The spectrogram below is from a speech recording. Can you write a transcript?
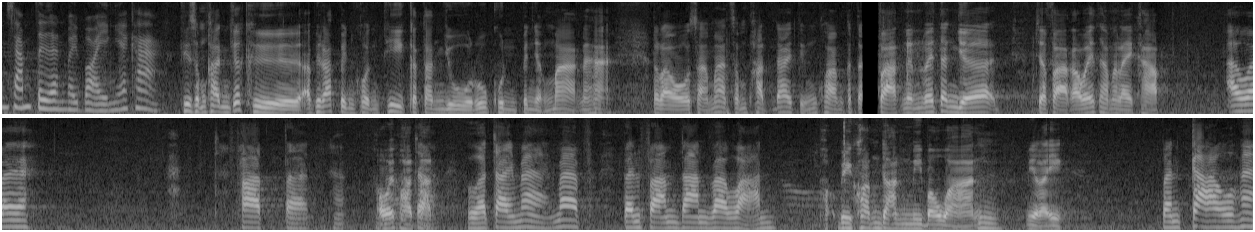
ำซ้ำเตือนบ่อยๆ อย่างเงี้ยค่ะ ที่สำคัญก็คืออภิรักษ์เป็นคนที่กตัญญูรู้คุณเป็นอย่างมากนะฮะ เราสามารถสัมผัสได้ถึงความกตัญ ฝากเงินไว้ตั้งเยอะ จะฝากเอาไว้ทำอะไรครับ เอาไว้ผ่าตัดฮะเอาไว้ผ่าตัด หัวใจแม่ แม่เป็นความดันเบาหวานมีความดันมีเบาหวาน อืม มีอะไรอีก เป็นเกาฮะ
